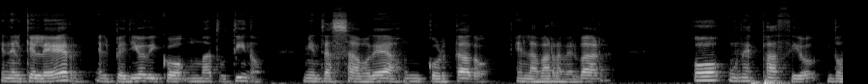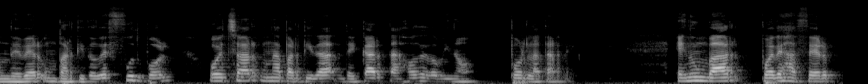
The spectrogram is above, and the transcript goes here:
en el que leer el periódico matutino mientras saboreas un cortado en la barra del bar, o un espacio donde ver un partido de fútbol o echar una partida de cartas o de dominó por la tarde. En un bar puedes hacer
